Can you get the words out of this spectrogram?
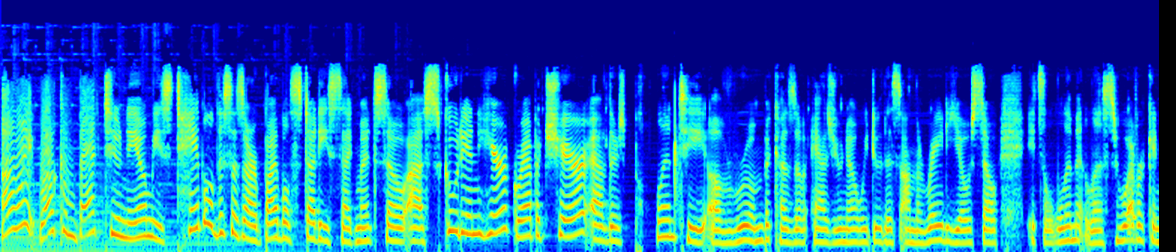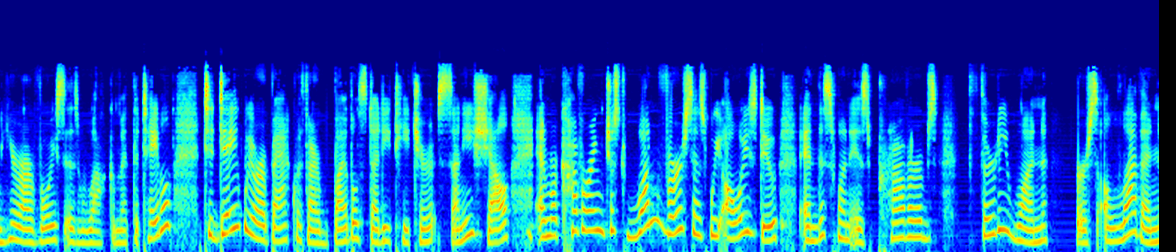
All right, welcome back to Naomi's Table. This is our Bible study segment. So uh, scoot in here, grab a chair. Uh, there's plenty of room because, of, as you know, we do this on the radio, so it's limitless. Whoever can hear our voice is welcome at the table. Today we are back with our Bible study teacher, Sunny Shell, and we're covering just one verse as we always do, and this one is Proverbs 31 verse 11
